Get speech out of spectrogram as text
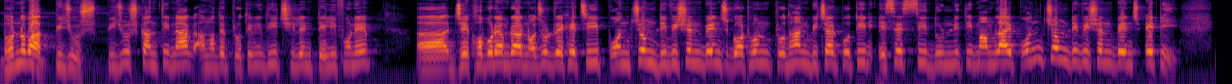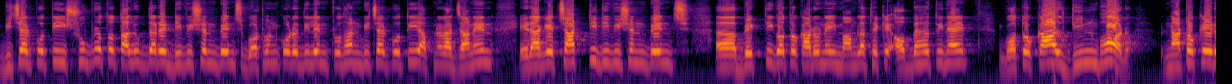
ধন্যবাদ, পীযূষ। পীযূষ কান্তি নাগ আমাদের প্রতিনিধি ছিলেন টেলিফোনে। যে খবরে আমরা নজর রেখেছি, পঞ্চম ডিভিশন বেঞ্চ গঠন প্রধান বিচারপতির এসএসসি দুর্নীতি মামলায় পঞ্চম ডিভিশন বেঞ্চ এটি। বিচারপতি সুব্রত তালুকদারের ডিভিশন বেঞ্চ গঠন করে দিলেন প্রধান বিচারপতি। আপনারা জানেন, এর আগে চারটি ডিভিশন বেঞ্চ ব্যক্তিগত কারণে এই মামলা থেকে অব্যাহতি নেয়। গতকাল দিনভর, নাটকের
